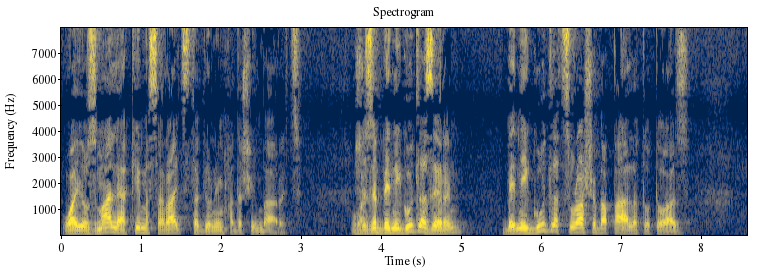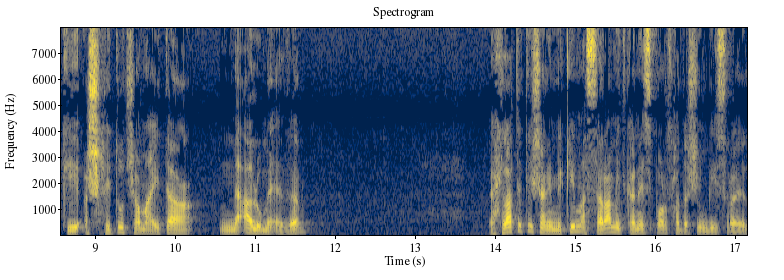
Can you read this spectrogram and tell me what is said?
הוא היוזמה להקים עשרה אצטדיונים חדשים בארץ. וואי. שזה בניגוד לזרם, בניגוד לצורה שבה פעל הטוטו אז, כי השחיתות שם הייתה מעל ומעבר. החלטתי שאני מקים עשרה מתקני ספורט חדשים בישראל,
